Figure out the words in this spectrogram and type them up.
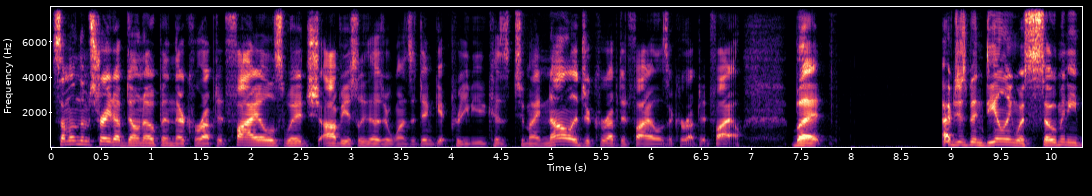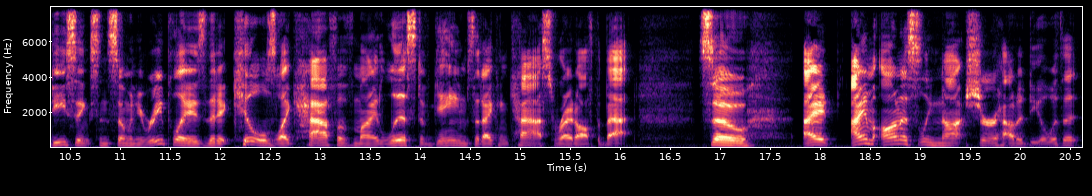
Some of them straight up don't open their corrupted files, which obviously those are ones that didn't get previewed because to my knowledge, a corrupted file is a corrupted file. But I've just been dealing with so many desyncs and so many replays that it kills like half of my list of games that I can cast right off the bat. So I I'm honestly not sure how to deal with it.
